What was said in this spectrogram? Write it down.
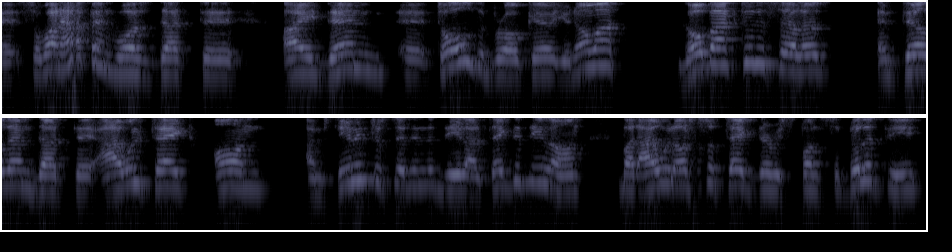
Uh, so what happened was that uh, I then uh, told the broker, you know what, go back to the sellers and tell them that uh, I will take on, I'm still interested in the deal, I'll take the deal on, but I will also take the responsibility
